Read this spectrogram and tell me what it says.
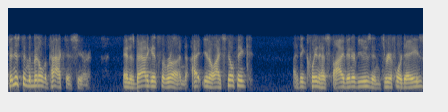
Finished in the middle of the pack this year, and is bad against the run. I you know I still think I think Quinn has five interviews in three or four days.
